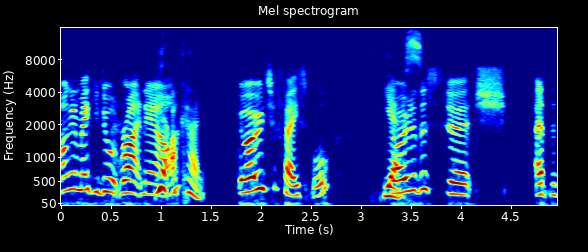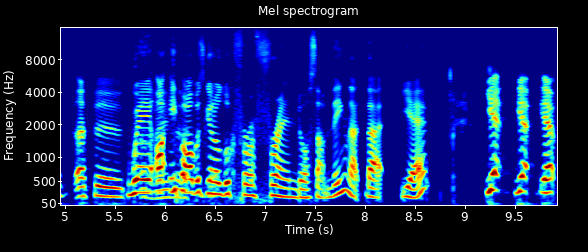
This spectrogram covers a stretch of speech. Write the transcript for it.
i'm gonna make you do it right now yeah, okay. go to facebook Yes. go to the search at the at the Where I, if I was going to look for a friend or something, that that yeah. yep yep yep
